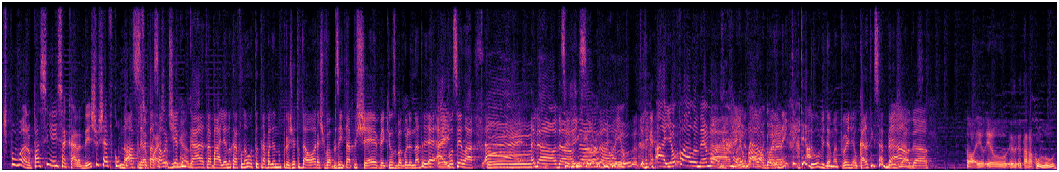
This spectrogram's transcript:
Tipo, mano, paciência, cara. Deixa o chefe contar Nossa, pro você vai seu passar parça, o dia tá com o cara trabalhando, o cara falando, ô, tô trabalhando num projeto da hora, acho que vou apresentar pro chefe aqui uns bagulho nada. É, aí você lá. Ah, não, não, Você nem não, sabe. não. Aí eu, Tá aí eu falo, né, mano? Ah, aí eu mano, falo não, agora. Nem tem que ter dúvida, mano. O cara tem que saber Não, já. não. Ó, eu, eu, eu, eu tava com o Lu,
